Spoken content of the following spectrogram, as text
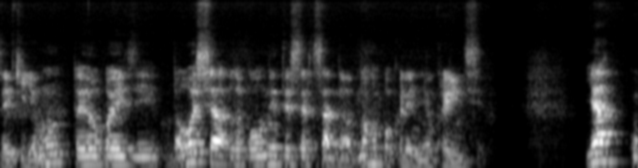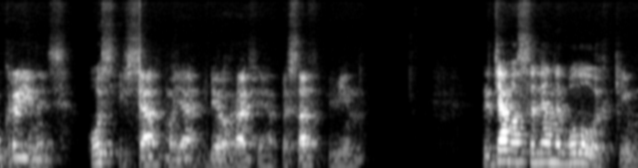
за які йому та його поезії вдалося заполонити серця не одного покоління українців. Я українець, ось і вся моя біографія, писав він. Життя Василя не було легким,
